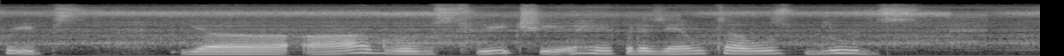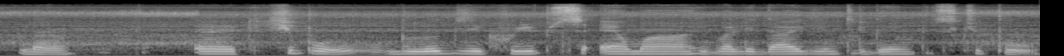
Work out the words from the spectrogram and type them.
creeps. E a, a Grove Street representa os Bloods, né? É, que, tipo, Bloods e Creeps é uma rivalidade entre gangues, tipo,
